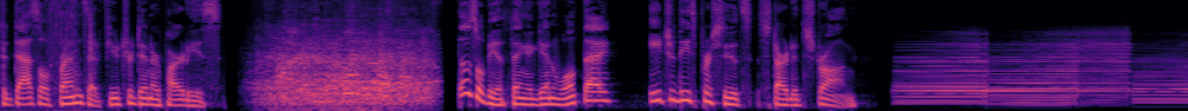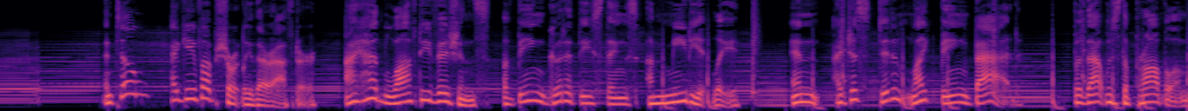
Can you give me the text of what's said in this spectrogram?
to dazzle friends at future dinner parties. Those will be a thing again, won't they? Each of these pursuits started strong. Until I gave up shortly thereafter. I had lofty visions of being good at these things immediately, and I just didn't like being bad. But that was the problem.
